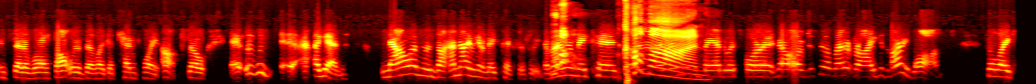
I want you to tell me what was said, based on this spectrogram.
instead of what I thought would have been like a 10 point up. So it, was, eh, again, now I'm resign. I'm not even going to make picks this week. I'm not going to make picks. Come on. don't have the bandwidth for it. No, I'm just going to let it ride because I've already lost. So like,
